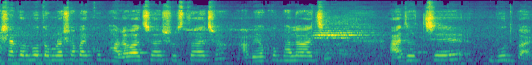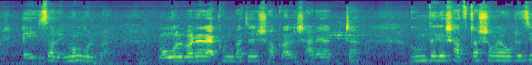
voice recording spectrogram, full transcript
আশা করব তোমরা সবাই খুব ভালো আছো আর সুস্থ আছো। আমিও খুব ভালো আছি। আজ হচ্ছে বুধবার এই সরি মঙ্গলবার। মঙ্গলবারের এখন বাজে সকাল সাড়ে আটটা। ঘুম থেকে সাতটার সময় উঠেছি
